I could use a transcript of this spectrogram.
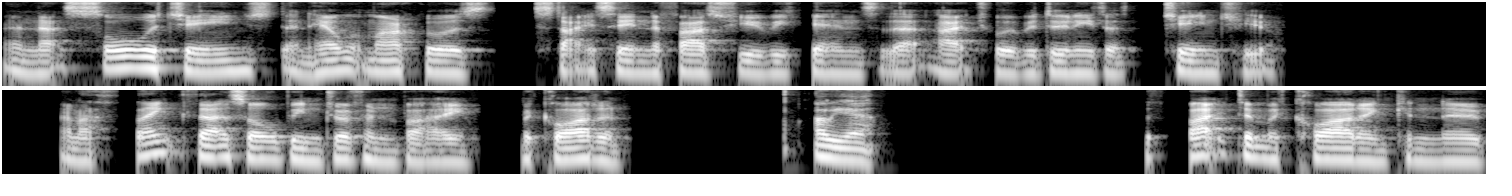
And that slowly changed, and Helmut Marko has started saying the past few weekends that actually we do need a change here. And I think that's all been driven by McLaren. Oh yeah, The fact that McLaren can now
